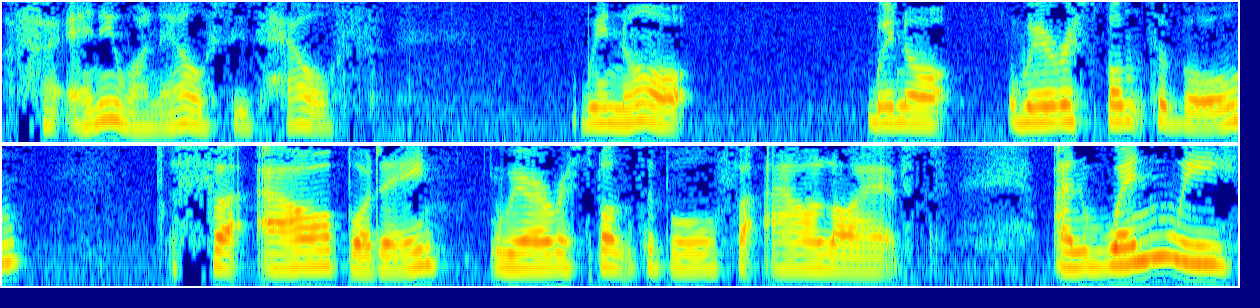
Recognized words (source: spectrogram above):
for anyone else's health. We're not. We're not. We're responsible for our body. We are responsible for our lives. And when we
